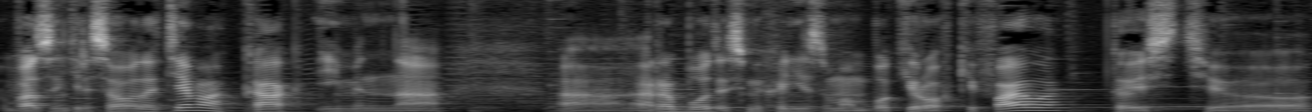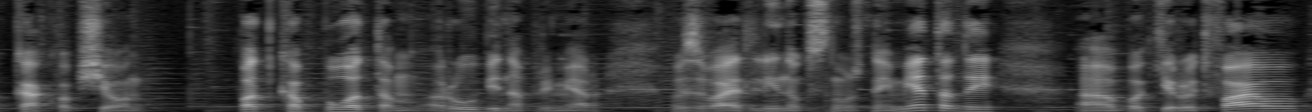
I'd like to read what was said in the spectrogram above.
вас заинтересовала эта тема, как именно э, работать с механизмом блокировки файла, то есть э, как вообще он под капотом Ruby, например, вызывает Linux нужные методы, а, блокирует файл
